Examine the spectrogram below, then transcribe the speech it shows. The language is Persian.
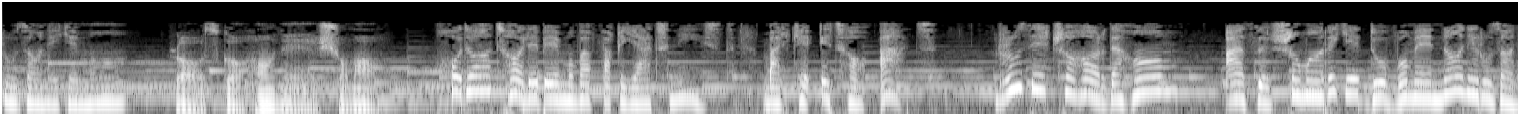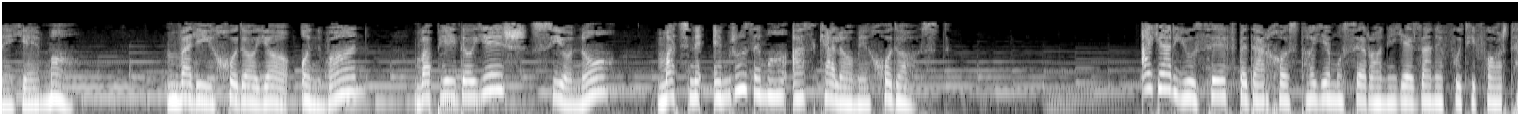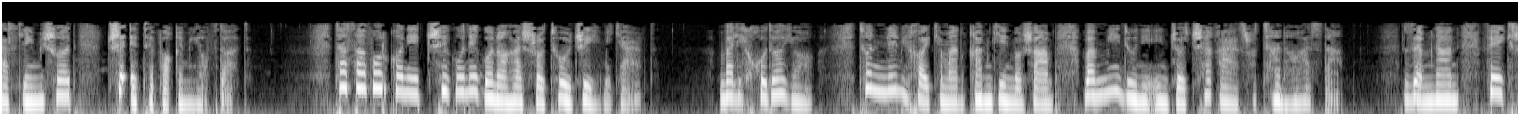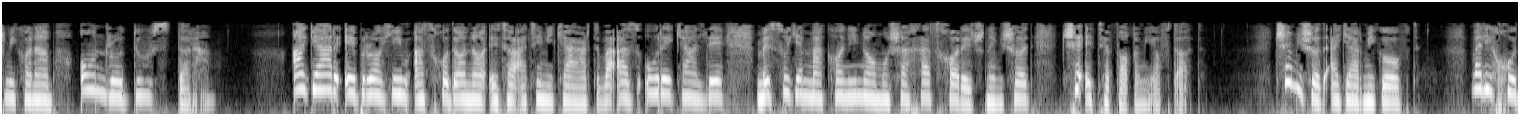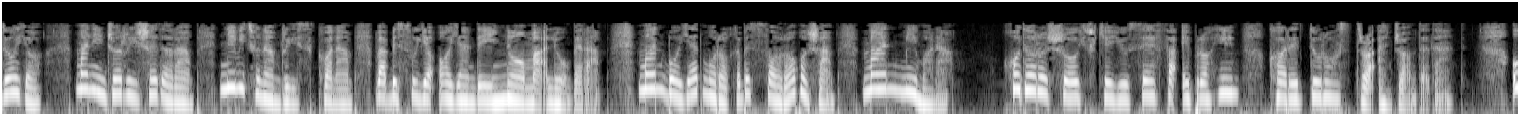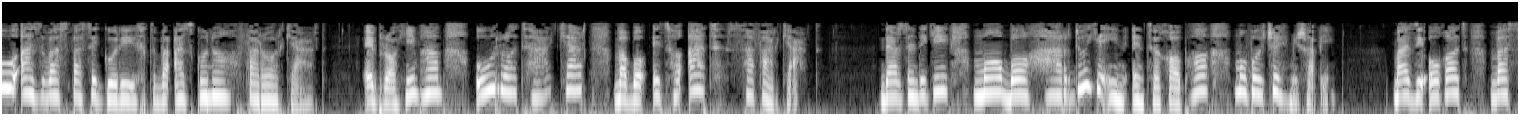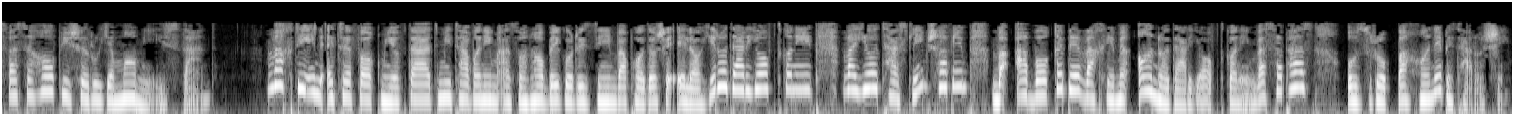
روزانه ما. رازگاهان شما. خدا طالب موفقیت نیست بلکه اطاعت. روز چهاردهم از شماره دوم نان روزانه ما. ولی خدایا عنوان و پیدایش سی و نه متن امروز ما از کلام خداست. اگر یوسف به درخواست های مسرانه زن فوتیفار تسلیم شد چه اتفاقی می افتاد؟ تصور کنید چگونه گناهش را توجیه می کرد ولی خدایا تو نمی‌خوای که من غمگین باشم و می‌دونی اینجا چقدر تنها هستم. ضمنا فکر می‌کنم اون رو دوست دارم. اگر ابراهیم از خدا نااطاعتی می کرد و از اور کلده به سوی مکانی نامشخص خارج نمی‌شد چه اتفاقی می افتاد؟ چه می‌شد اگر می گفت ولی خدایا من اینجا ریشه دارم نمی‌تونم ریسک کنم و به سوی آینده ای نامعلوم برم. من باید مراقب سارا باشم من میمانم. خدا را شکر که یوسف و ابراهیم کار درست را انجام دادند. او از وسوسه گریخت و از گناه فرار کرد. ابراهیم هم او را ترک کرد و با اطاعت سفر کرد. در زندگی ما با هر دوی این انتخاب ها مواجه می شویم بعضی اوقات وسوسه ها پیش روی ما می ایستند. وقتی این اتفاق میافتد می توانیم از آنها بگریزیم و پاداش الهی را دریافت کنیم و یا تسلیم شویم و عواقب وخیم آن را دریافت کنیم و سپس عذر و بهانه بتراشیم.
